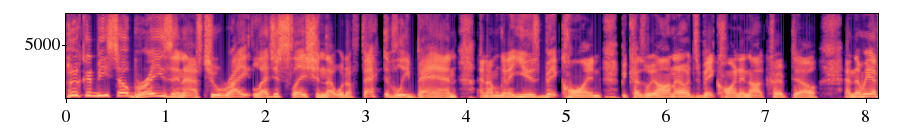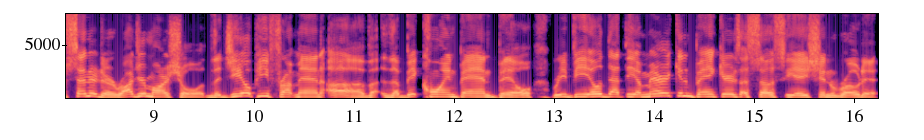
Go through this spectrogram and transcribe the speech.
Who could be so brazen as to write legislation that would effectively ban, and I'm going to use Bitcoin because we all know it's Bitcoin and not crypto. And then we have Senator Roger Marshall, the GOP frontman of the Bitcoin ban bill, revealed that the American Bankers Association wrote it.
